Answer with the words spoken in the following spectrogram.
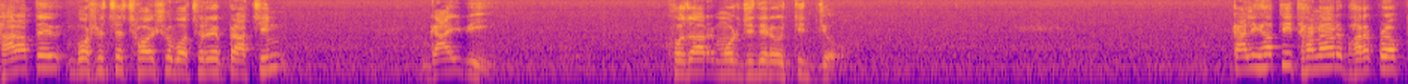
হারাতে বসেছে ছয়শো বছরের প্রাচীন গাইবি খোজার মসজিদের ঐতিহ্য। কালিহাতি থানার ভারপ্রাপ্ত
